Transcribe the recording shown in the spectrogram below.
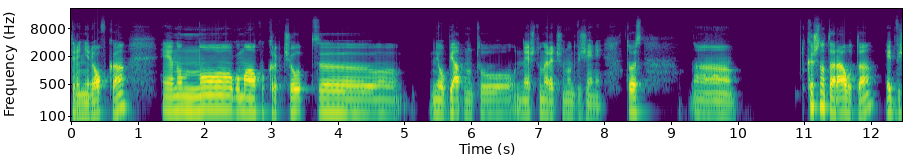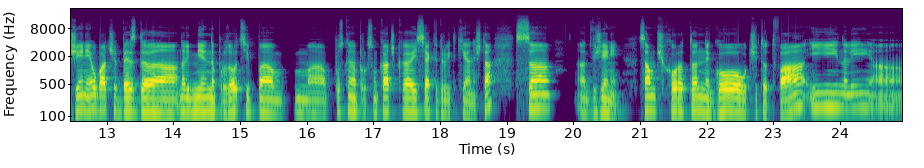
тренировка е едно много малко кръгче от е, необятното нещо наречено движение. Тоест, е, къщната работа е движение, обаче без да нали, мине на прозорци, пускане на проксумкачка и всякакви други такива неща, са а, движение. Само, че хората не го отчитат това и нали, а,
